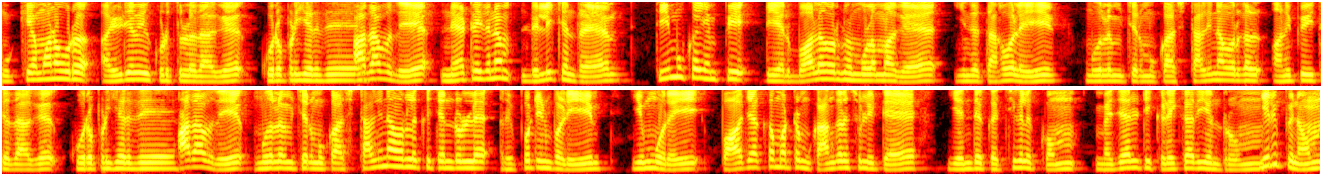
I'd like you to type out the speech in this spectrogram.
முக்கியமான ஒரு ஐடியாவை கொடுத்துள்ளதாக கூறப்படுகிறது. அதாவது நேற்றைய தினம் டெல்லி சென்ற DMK MP T R Baalu அவர்கள் மூலமாக இந்த தகவலை முதலமைச்சர் மு ஸ்டாலின் அவர்கள் அனுப்பி வைத்ததாக கூறப்படுகிறது. அதாவது முதலமைச்சர் மு ஸ்டாலின் அவர்களுக்கு சென்றுள்ள ரிப்போர்ட்டின்படி இம்முறை பாஜக மற்றும் காங்கிரஸ் உள்ளிட்ட எந்த கட்சிகளுக்கும் மெஜாரிட்டி கிடைக்காது என்றும் இருப்பினும்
